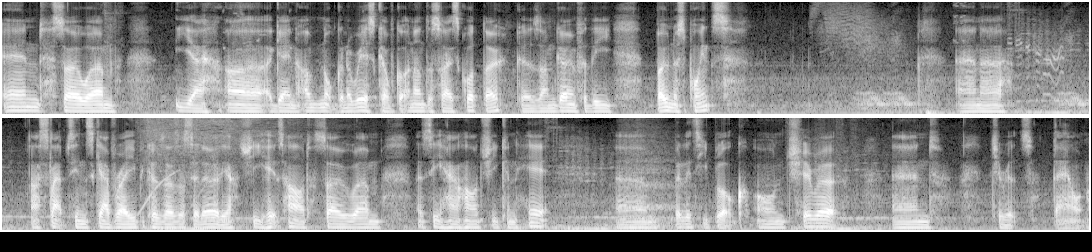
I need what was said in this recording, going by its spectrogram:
end. So um, yeah, uh, again, I'm not going to risk. I've got an undersized squad though, because I'm going for the bonus points. And uh, I slapped in Scav Rey because, as I said earlier, she hits hard. So um, let's see how hard she can hit. Um, ability block on Chirrut and Chirrut's down.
